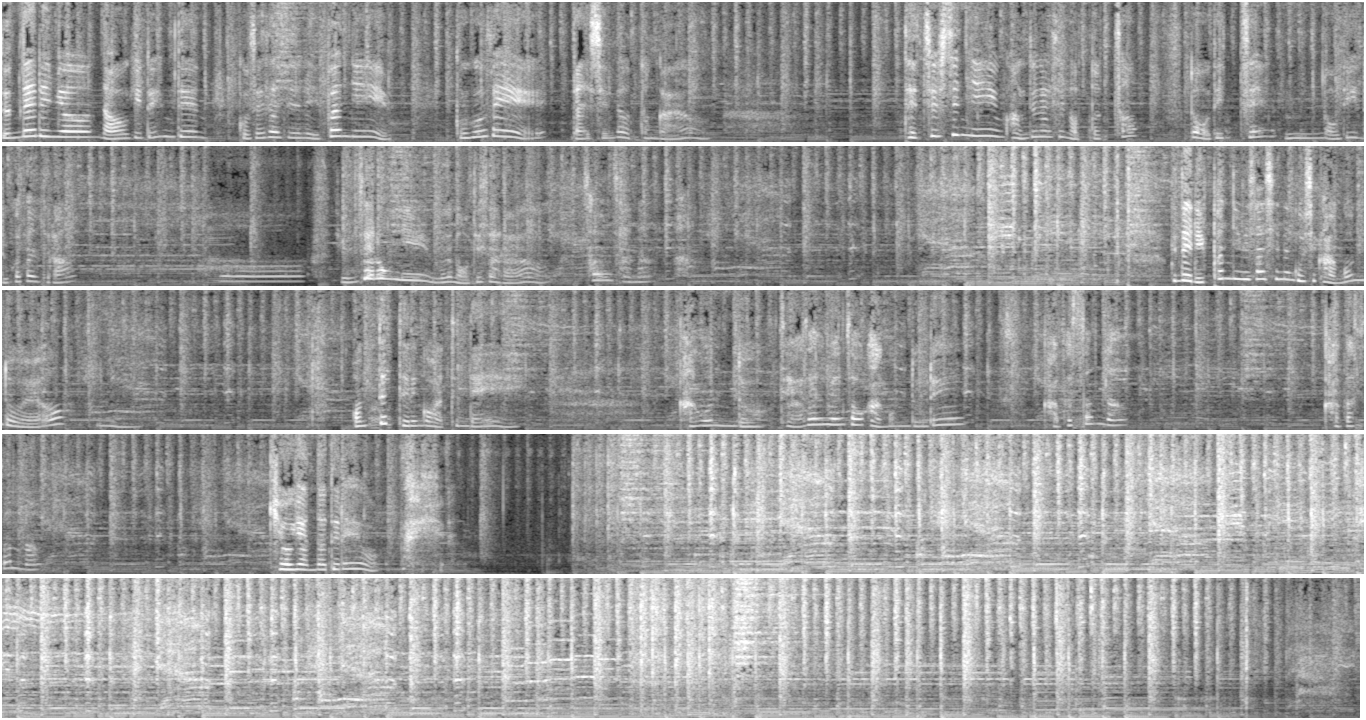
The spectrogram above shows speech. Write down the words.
눈 내리면 나오기도 힘든 곳에 사시는 이파님, 그곳의 날씨는 어떤가요? 대출씨님, 광주 날씨는 어떻죠? 또 어디있지? 음, 어디 누가 살더라? 어, 윤세롱님은 어디 살아요? 서울 사나? 근데 리파님이 사시는 곳이 강원도예요? 음. 언뜻 들은 것 같은데 강원도 제가 살면서 강원도를 가봤었나? 가봤었나? 기억이 안 나더래요.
